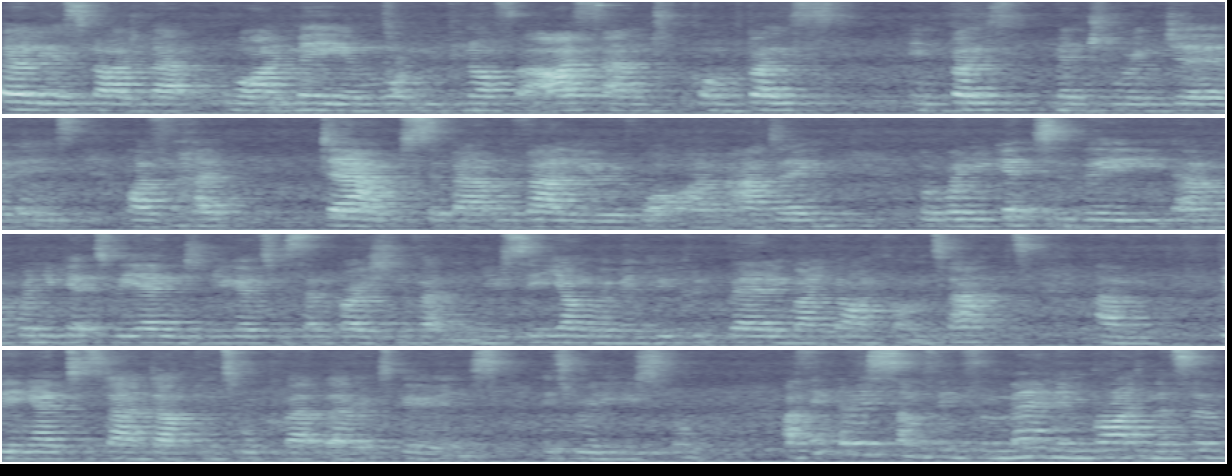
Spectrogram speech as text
earlier slide about why me and what you can offer. I found on both, in both mentoring journeys, I've had doubts about the value of what I'm adding. But when you get to the um, when you get to the end and you go to a celebration event and you see young women who could barely make eye contact, um, being able to stand up and talk about their experience, it's really useful. I think there is something for men in Brighton. There's a,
